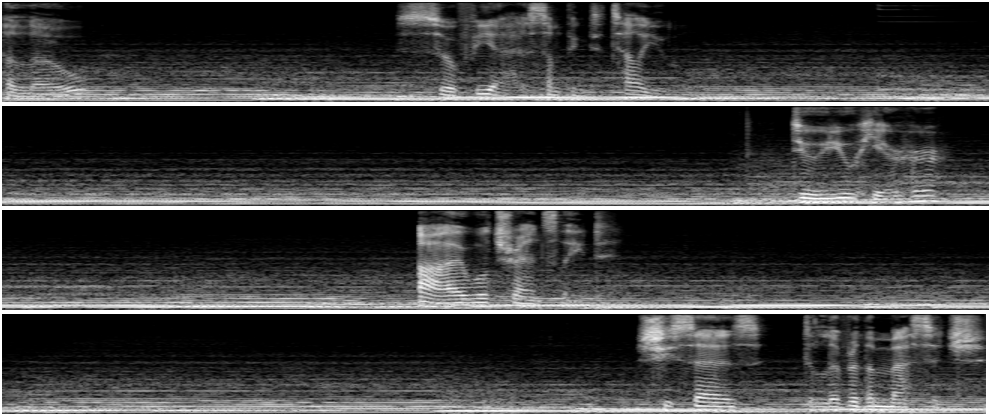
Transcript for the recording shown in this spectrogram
Hello? Sophia has something to tell you. Do you hear her? I will translate. She says, deliver the message.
